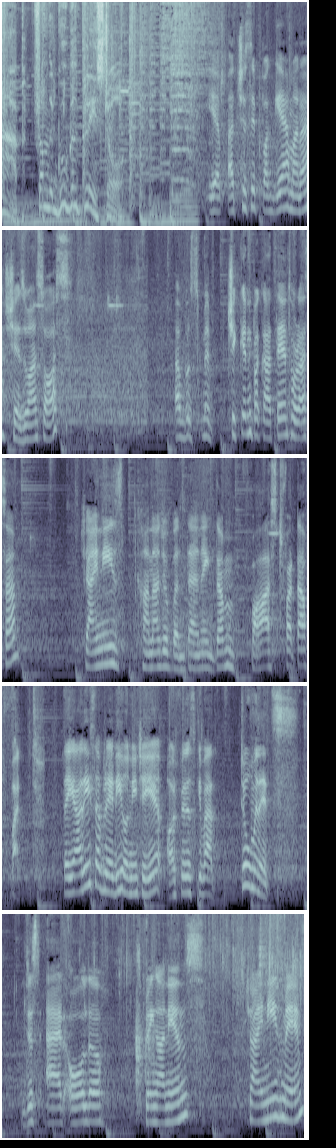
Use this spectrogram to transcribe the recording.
app from the Google Play Store ये अच्छे से पक गया हमारा शेजवान सॉस अब उसमें चिकन पकाते हैं थोड़ा सा चाइनीज़ खाना जो बनता है ना एकदम फास्ट फटाफट। तैयारी सब रेडी होनी चाहिए और फिर उसके बाद two minutes just add all the spring onions. Chinese में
